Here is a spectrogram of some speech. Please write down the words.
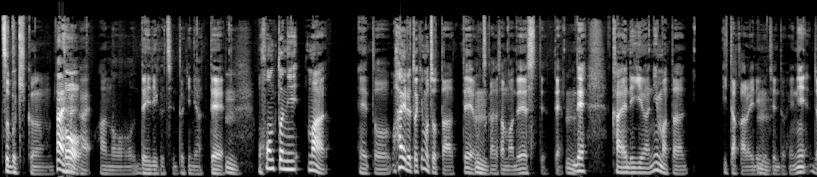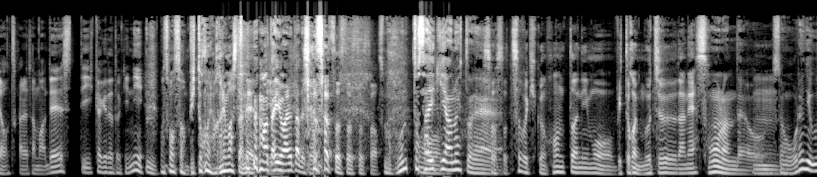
つぶきくんとはい、あの、出入り口の時に会って、もうん。う本当に、まあ、えっと、入る時もちょっと会って、おうん疲れ様ですって言って、うんで、帰り際にまた、いたから入り口の時に、じゃあお疲れ様ですって言いかけた時に、うん松本さんビットコイン上がりましたね。また言われたでしょ そうそうそうそうそう。もうほんと最近あの人ね。そうそう、つぶきくん本当にもうビットコイン夢中だね。そうなんだよ。うんその俺に売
